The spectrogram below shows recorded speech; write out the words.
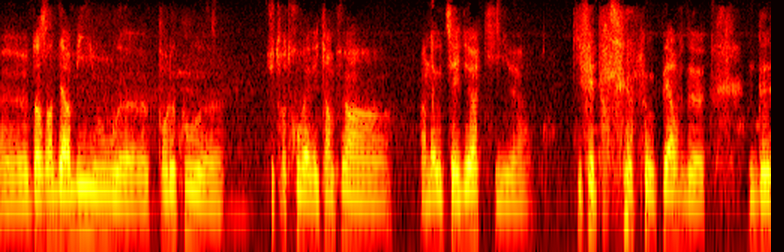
Euh, dans un derby où, pour le coup, tu te retrouves avec un peu un, un outsider qui, qui fait penser un peu au perf de, de,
